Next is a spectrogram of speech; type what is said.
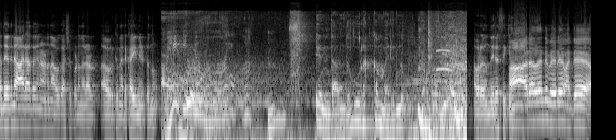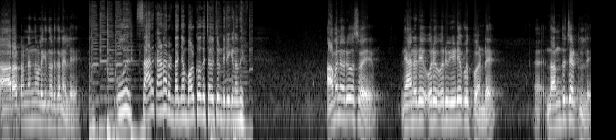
അദ്ദേഹത്തിന്റെ ആരാധകനാണെന്ന് അവകാശപ്പെടുന്ന ഒരാൾ അവർക്ക് നേരെ കൈ നീട്ടുന്നു. എന്താ ഉറക്കം വരുന്നു? അവർ അത് ആ നിരസിക്കുന്നു ആരാധകന്റെ പേര് മറ്റേ ആറാട്ടണ്ണൻ എന്ന് വിളിക്കുന്ന ഒരുത്തനല്ലേ? സാറ് കാണാറുണ്ടോ? ഞാൻ ബൾക്കൊക്കെ ചോദിച്ചോണ്ടിരിക്കണത് അവൻ ഒരു ദിവസമേ ഞാനൊരു ഒരു ഒരു വീഡിയോ ക്ലിപ്പ് കണ്ടേ ഏഹ് നന്ദു ചേട്ടനില്ലേ.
